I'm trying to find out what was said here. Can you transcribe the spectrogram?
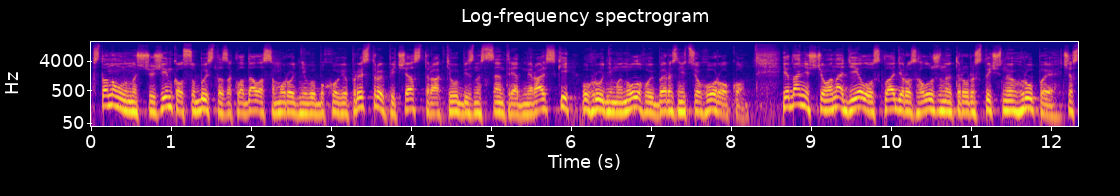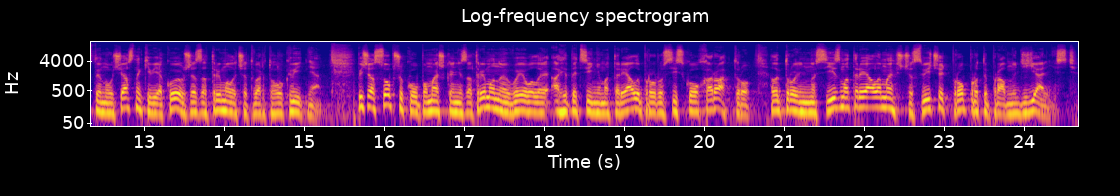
Встановлено, що жінка особисто закладала самородні вибухові пристрої під час терактів у бізнес-центрі Адміральський у грудні минулого і березні цього року. Є дані, що вона діяла у складі розгалуженої терористичної групи, частину учасників якої вже затримали 4 квітня. Під час обшуку у помешканні затриманої виявили агітаційні матеріали про російського характеру, електронні носії з матеріалами, що свідчать про протиправну діяльність.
